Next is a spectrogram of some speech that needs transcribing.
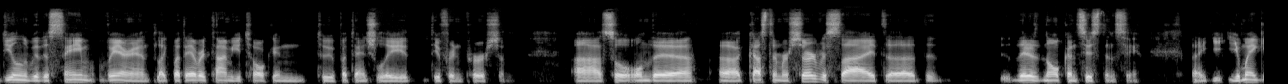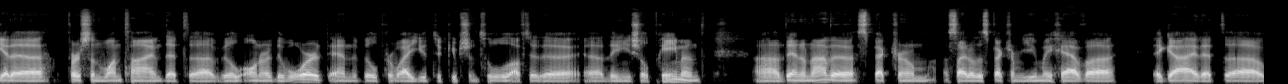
dealing with the same variant, like but every time you're talking to a potentially different person. Uh, so on the uh, customer service side, uh, the, there's no consistency. Like you, you, may get a person one time that uh, will honor the word and will provide you the decryption tool after the the initial payment uh, then another spectrum side of the spectrum, you may have uh, a guy that uh,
